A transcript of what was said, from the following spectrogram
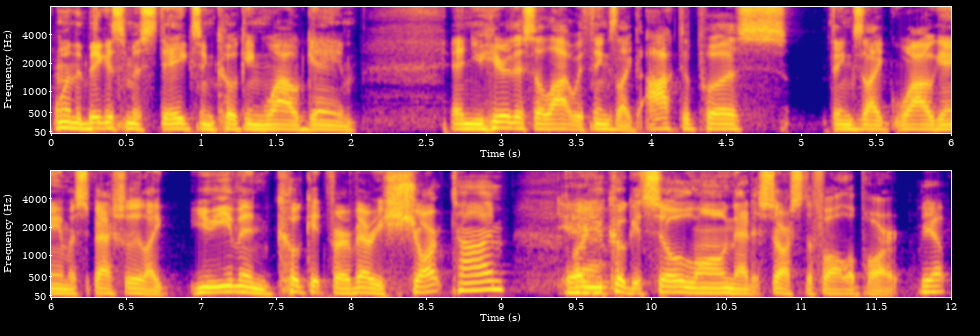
One of the biggest mistakes in cooking wild game, and you hear this a lot with things like octopus, things like wild game, especially like you even cook it for a very short time, or you cook it so long that it starts to fall apart. Yep.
